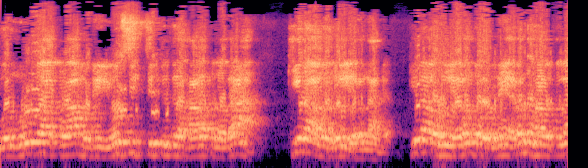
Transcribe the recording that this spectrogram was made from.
ஒரு நூலாக்கலாம் அப்படின்னு யோசிச்சுட்டு இருக்கிற காலத்துலதான் கீரா அவர்கள் இறந்தாங்க. கீரா அவர்கள் இறந்த உடனே இறந்த காலத்துல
